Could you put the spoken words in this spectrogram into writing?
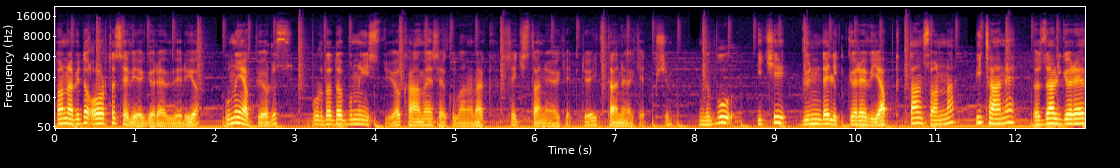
Sonra bir de orta seviye görev veriyor. Bunu yapıyoruz. Burada da bunu istiyor. KMS kullanarak 8 tane yok et diyor. 2 tane yok etmişim. Şimdi bu iki gündelik görevi yaptıktan sonra bir tane özel görev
